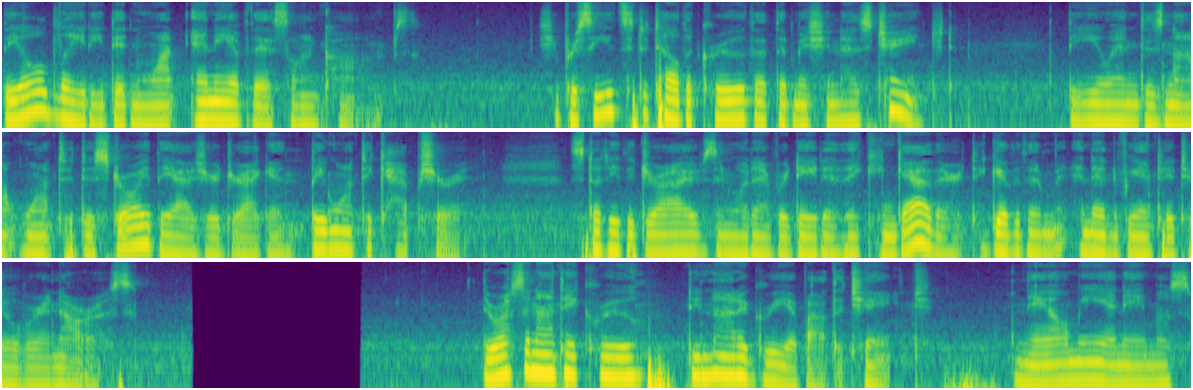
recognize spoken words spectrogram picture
the old lady didn't want any of this on comms. She proceeds to tell the crew that the mission has changed. The UN does not want to destroy the Azure Dragon, they want to capture it, study the drives and whatever data they can gather to give them an advantage over Inaros. The Rocinante crew do not agree about the change. Naomi and Amos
